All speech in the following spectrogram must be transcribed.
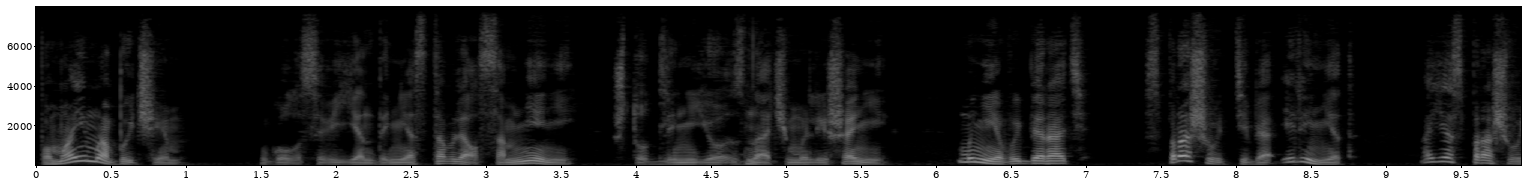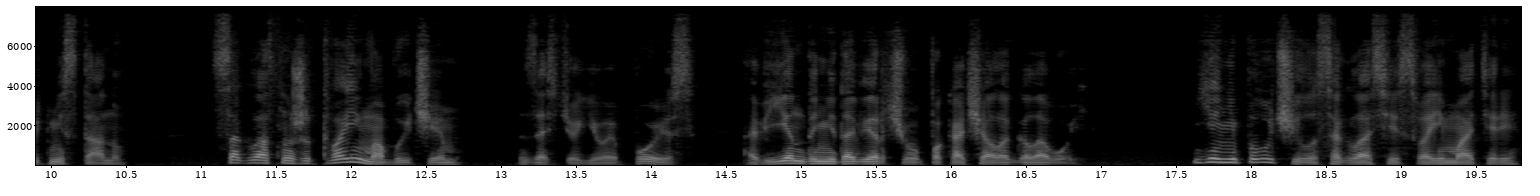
По моим обычаям, голос Авиенды не оставлял сомнений, что для нее значимы лишь они, мне выбирать, спрашивать тебя или нет, а я спрашивать не стану. Согласно же твоим обычаям, застегивая пояс, Авиенда недоверчиво покачала головой. Я не получила согласия своей матери,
